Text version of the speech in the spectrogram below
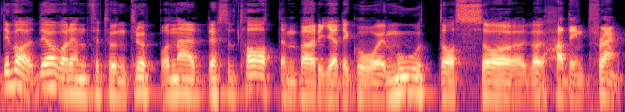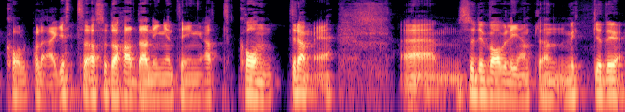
det, var, det har varit en för tunn trupp och när resultaten började gå emot oss så hade inte Frank koll på läget. Alltså då hade han ingenting att kontra med. Eh, så det var väl egentligen mycket det.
